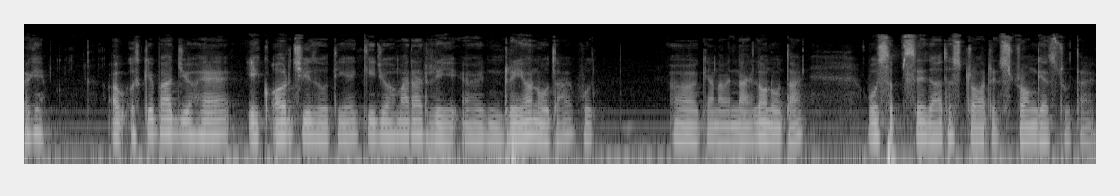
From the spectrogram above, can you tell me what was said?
ओके? अब उसके बाद जो है एक और चीज़ होती है कि जो हमारा रे रेयन होता है वो आ, क्या नाम है नायलॉन होता है वो सबसे ज़्यादा स्ट्रॉन्गेस्ट होता है।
